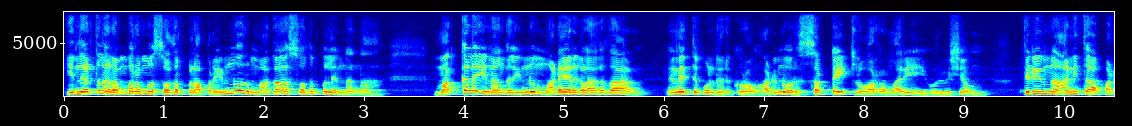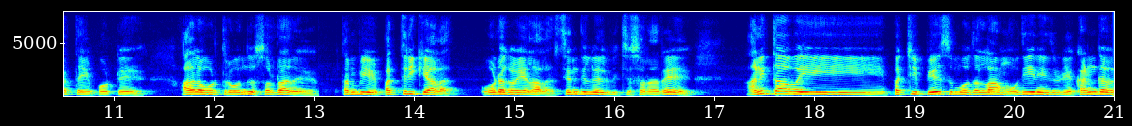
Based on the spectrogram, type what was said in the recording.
இந்த இடத்துல ரொம்ப ரொம்ப சொதப்பல். அப்புறம் இன்னொரு மகா சொதப்பல் என்னென்னா மக்களை நாங்கள் இன்னும் மடையர்களாக தான் நினைத்து கொண்டு இருக்கிறோம் அப்படின்னு ஒரு சப்டைட்டில் வர்ற மாதிரி ஒரு விஷயம். திடீர்னு அனிதா படத்தை போட்டு அதில் ஒருத்தர் வந்து சொல்கிறாரு தம்பி பத்திரிகையாளர் ஊடகவியலாளர் செந்தில்வேல் வச்சு சொல்கிறாரு அனிதாவை பற்றி பேசும்போதெல்லாம் உதயநிதியுடைய கண்கள்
